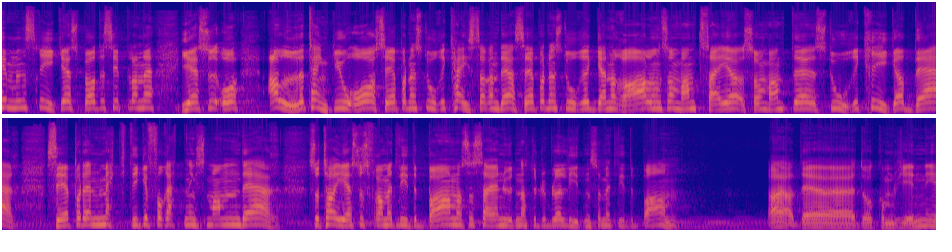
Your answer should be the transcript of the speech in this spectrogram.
himmelens rike? spør disiplene. Jesus, og Alle tenker jo å, se på den store keiseren der, se på den store generalen som vant, seier, som vant eh, store kriger der. Se på den mektige forretningsmannen der. Så tar Jesus fram et lite barn og så sier han uten at du blir liten som et lite barn ja, ja, det, da kommer du ikke inn i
